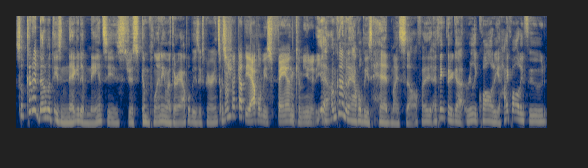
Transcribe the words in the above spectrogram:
So I'm kind of done with these negative Nancy's just complaining about their Applebee's experience. Let's I'm check out the Applebee's fan community. yeah, I'm kind of an Applebee's head myself. I, I think they got really quality, high quality food,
